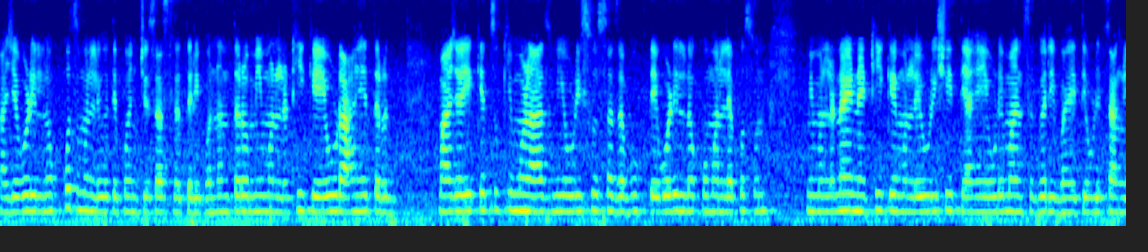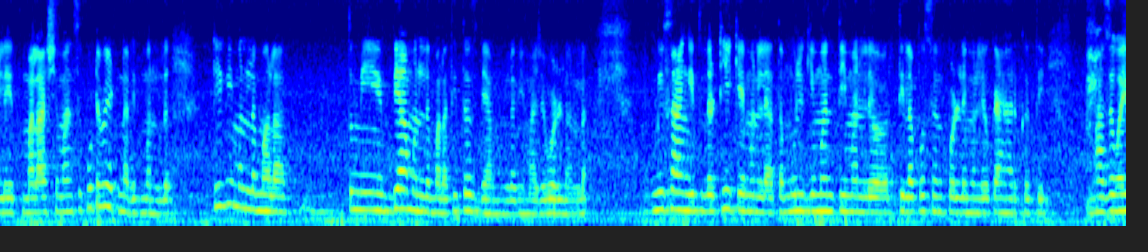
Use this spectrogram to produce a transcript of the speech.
माझे वडील नकोच म्हणले होते पंचवीस असलं तरी पण. नंतर मी म्हणलं ठीक आहे एवढं आहे तर माझ्या एके चुकीमुळं आज मी एवढी सुसजा भुगते. वडील नको म्हणल्यापासून मी म्हणलं नाही नाही ठीक आहे. म्हणलं एवढी शेती आहे एवढे माणसं गरीब आहेत एवढे चांगले आहेत. मला अशी माणसं कुठे भेटणार आहेत? म्हणलं. ठीक आहे म्हणलं मला. तुम्ही द्या म्हणलं मला तिथंच द्या म्हणलं मी माझ्या वडिलांना. मी सांगितलं ठीक आहे म्हणलं. आता मुलगी म्हणती म्हणल्यावर तिला पसंत पडले म्हणल्यावर काय हरकत आहे? माझं वय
